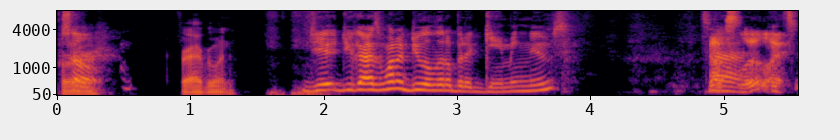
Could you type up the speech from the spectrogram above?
for So, for everyone. do you, do you guys want to do a little bit of gaming news? It's, uh, Absolutely. it's,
